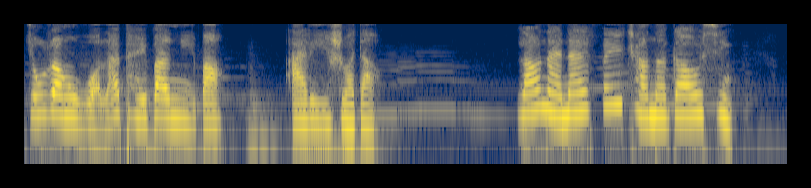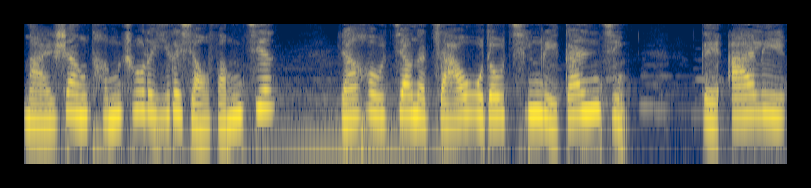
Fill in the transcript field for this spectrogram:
就让我来陪伴你吧。”阿丽说道。老奶奶非常的高兴，马上腾出了一个小房间。然后将那杂物都清理干净，给阿丽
